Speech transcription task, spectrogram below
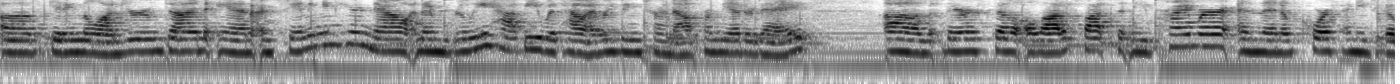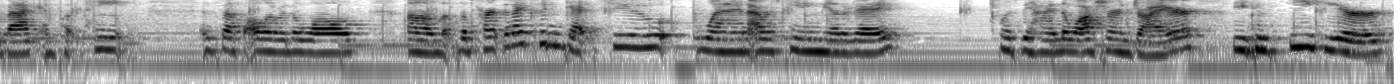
of getting the laundry room done and I'm standing in here now and I'm really happy with how everything turned out from the other day. Um, there are still a lot of spots that need primer and then of course I need to go back and put paint and stuff all over the walls. Um, the part that I couldn't get to when I was painting the other day was behind the washer and dryer. You can see here,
